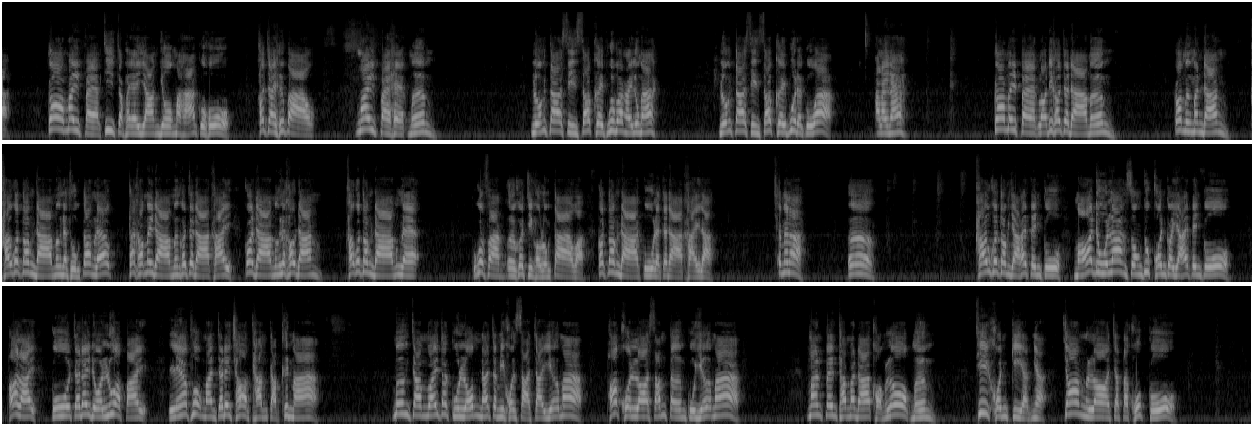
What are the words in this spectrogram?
ก็ไม่แปลกที่จะพยายามโยงมาหากูเข้าใจหรือเปล่า ไม่แปลกมึง หลวงตาสินทรัพย์เคยพูดว่าไงรู้ไหมหลวงตาสินทรัพย์เคยพูดกับกูว่า อะไรนะ ก็ไม่แปลกหรอกที่เขาจะด่ามึง ก็มึงมันดัง เขาก็ต้องด่ามึงนะถูกต้องแล้ว ถ้าเขาไม่ด่ามึงเขาจะด่าใคร ก็ด่ามึงแล้วเขาดัง เขาก็ต้องด่ามึงแหละกูก็ฟังเออก็จริงของหลวงตาว่ะ ก็ต้องด่ากูแหละจะด่าใครล่ะ ใช่ไหมล่ะ เออเขาก็ต้องอยากให้เป็นกู หมอดูร่างทรงทุกคนก็อยากให้เป็นกู เพราะอะไรกูจะได้โดนล่วไป แล้วพวกมันจะได้ชอบทำกลับขึ้นมามึงจำไว้ถ้ากูล้มนะ จะมีคนสาใจเยอะมาก เพราะคนรอซ้ำเติมกูเยอะมาก มันเป็นธรรมดาของโลกมึง ที่คนเกลียดเนี่ย จ้องรอจะตะคุบกู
